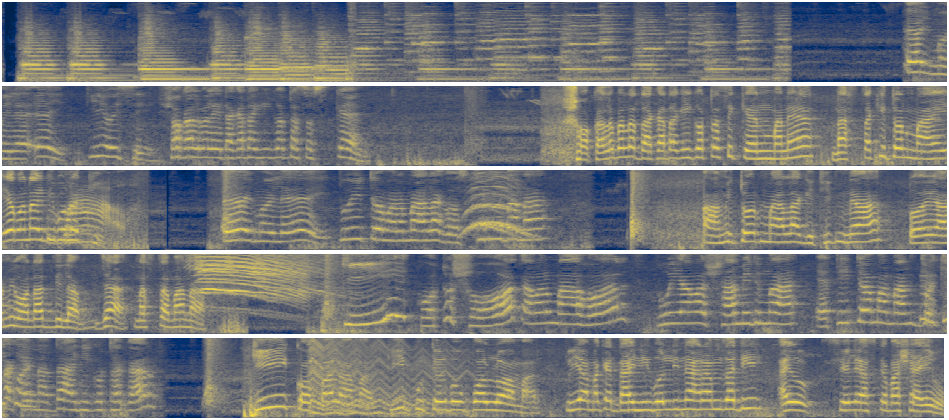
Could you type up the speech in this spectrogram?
এই মহিলা এই কি হইছে? সকালবেলায় ডাকাডাকি করতেছস কেন? সকালবেলা ডাকাডাকি করতেছি কেন মানে? নাস্তা কি তোর মায়ে বানাই দিব নাকি? এই তুই তো আমার মা লাগস চিনবা না। আমি তোর মা লাগি ঠিক না? তাই আমি অর্ডার দিলাম। যা নাস্তা বানা। কি? কত শখ আমার মা হল। তুই আমার স্বামীর মা। এতেই তো আমার মানুষ থাকে না ডাইনি কোথাকার? কি কপাল আমার? কি পুতের বউ পড়ল আমার? তুই আমাকে ডাইনি বললি না হারামজাদি? আয়ো ছেলে আজকে বাসায় আয়ো।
